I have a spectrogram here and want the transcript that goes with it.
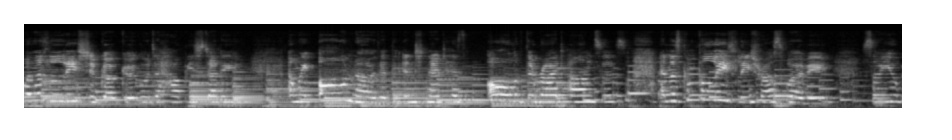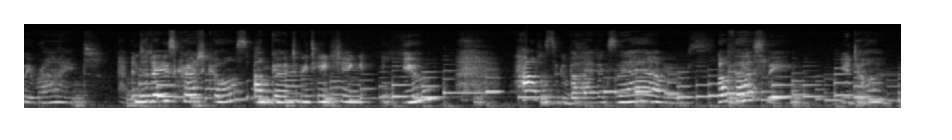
Well, at least you've got Google to help you study. And we all know that the internet has all of the right answers and is completely trustworthy. So you'll be right. In today's crash course, I'm going to be teaching you how to survive exams. Well, firstly, you don't.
